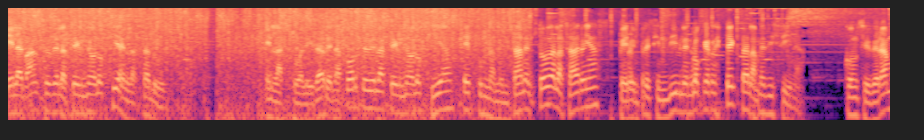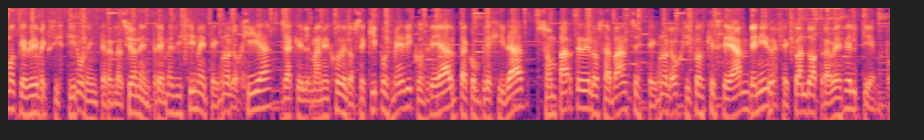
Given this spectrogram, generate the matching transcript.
El avance de la tecnología en la salud. En la actualidad el aporte de la tecnología es fundamental en todas las áreas, pero imprescindible en lo que respecta a la medicina. Consideramos que debe existir una interrelación entre medicina y tecnología, ya que el manejo de los equipos médicos de alta complejidad son parte de los avances tecnológicos que se han venido efectuando a través del tiempo.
